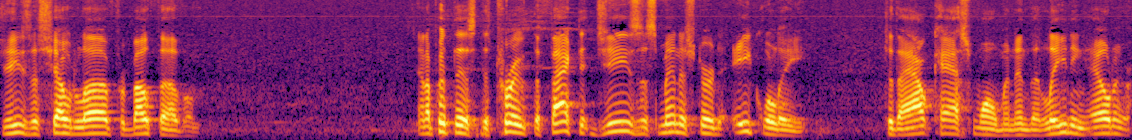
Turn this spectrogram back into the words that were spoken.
Jesus showed love for both of them. And I put this the truth, the fact that Jesus ministered equally to the outcast woman and the leading elder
